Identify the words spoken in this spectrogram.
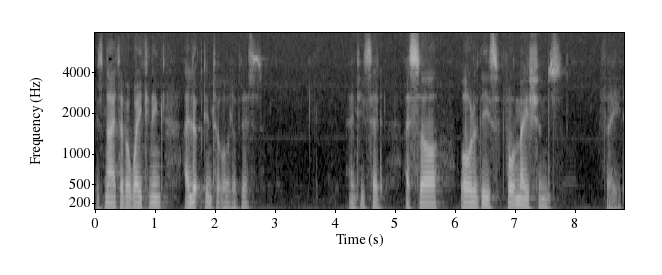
his night of awakening, I looked into all of this. And he said, I saw all of these formations fade.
